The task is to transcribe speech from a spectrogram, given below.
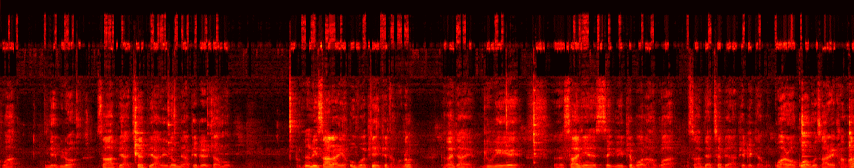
ကိုကနေပြီးတော့စားပြချက်ပြတွေလုပ်နေတာဖြစ်တဲ့ကြောင့်မို့နည်းနည်းစားတာတွေ over ဖြစ်ရင်ဖြစ်တာပေါ့နော်ဒါကကြရင်လူတွေရဲ့အဲစားခြင်းရဲ့စိတ်လေးဖြစ်ပေါ်လာကွာစားပြချက်ပြတာဖြစ်တဲ့ကြောင့်မို့ကိုကတော့ကိုယ့်အကိုစားတဲ့အခါမှာ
